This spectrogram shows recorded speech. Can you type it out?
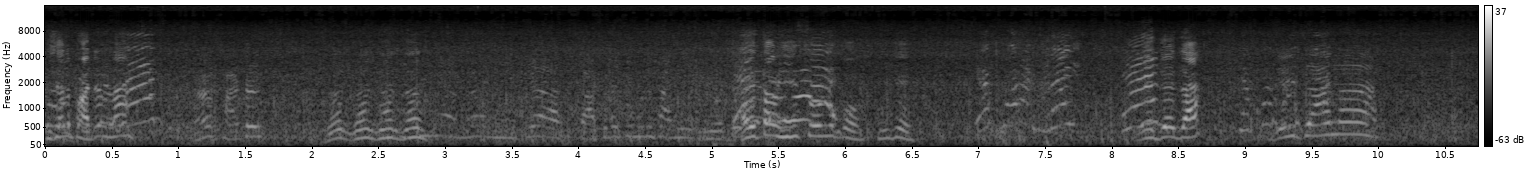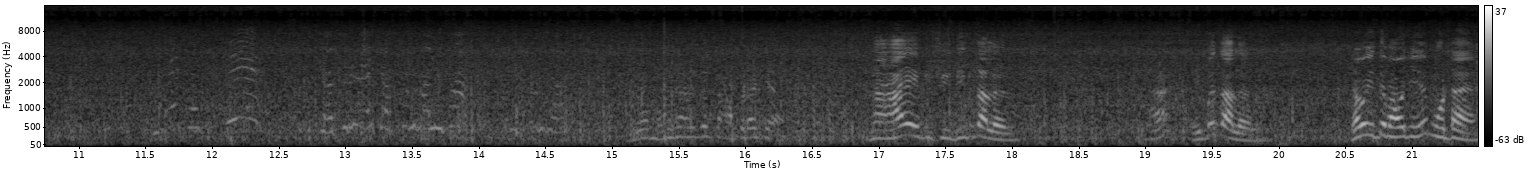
कशाला फाटेल ना। धर, धर, धर, धर. अरे ही सोड नको ठीक आहे ये जे। जा ना। ना आहे पिशवी ती पण चालेल. हे? पण चालेल. जाऊ इथे भाऊजी हे मोठा आहे.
